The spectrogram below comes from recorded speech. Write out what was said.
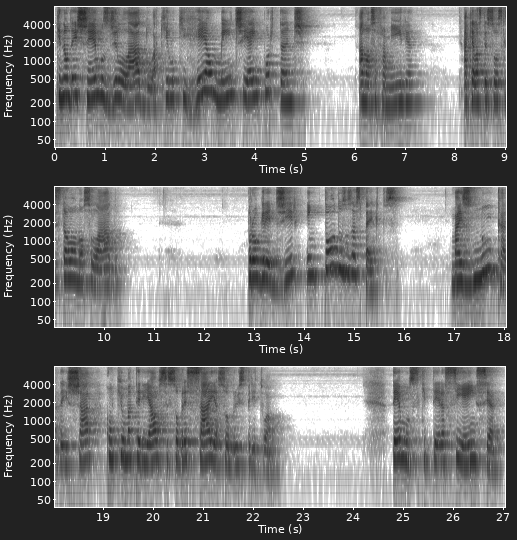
que não deixemos de lado aquilo que realmente é importante. A nossa família, aquelas pessoas que estão ao nosso lado. Progredir em todos os aspectos, mas nunca deixar com que o material se sobressaia sobre o espiritual. Temos que ter a ciência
